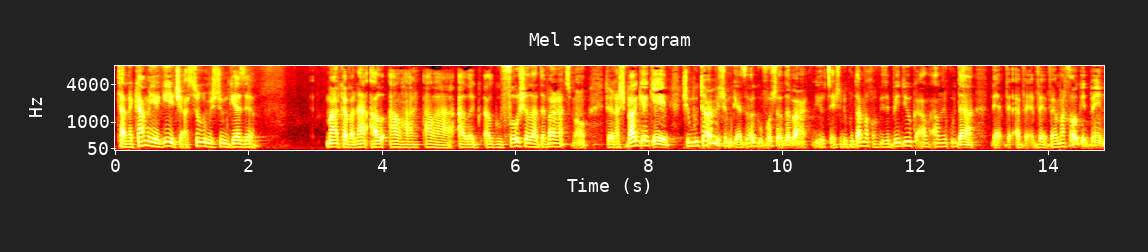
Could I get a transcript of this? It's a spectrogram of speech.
תנא קמא יגיד שאסור משום גזל. מה הכוונה? על, על, על, על, על, על גופו של הדבר עצמו, ורשב"ג יגיד שמותר משום גזל על גופו של הדבר. יוצא שנקודה מחלוקת זה בדיוק על, על נקודה, והמחלוקת בין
